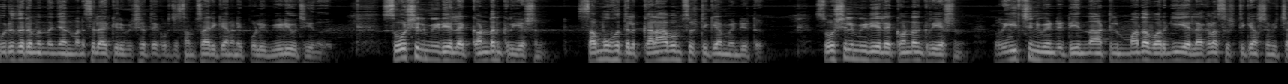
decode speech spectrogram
ഗുരുതരമെന്ന് ഞാൻ മനസ്സിലാക്കിയൊരു വിഷയത്തെക്കുറിച്ച് സംസാരിക്കാനാണ് ഇപ്പോൾ ഈ വീഡിയോ ചെയ്യുന്നത്. സോഷ്യൽ മീഡിയയിലെ കണ്ടന്റ് ക്രിയേഷൻ സമൂഹത്തിൽ കലാപം സൃഷ്ടിക്കാൻ വേണ്ടിയിട്ട് സോഷ്യൽ മീഡിയയിലെ കണ്ടന്റ് ക്രിയേഷൻ റീച്ചിന് വേണ്ടിയിട്ട് ഈ നാട്ടിൽ മതവർഗീയ ലഹള സൃഷ്ടിക്കാൻ ശ്രമിച്ച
